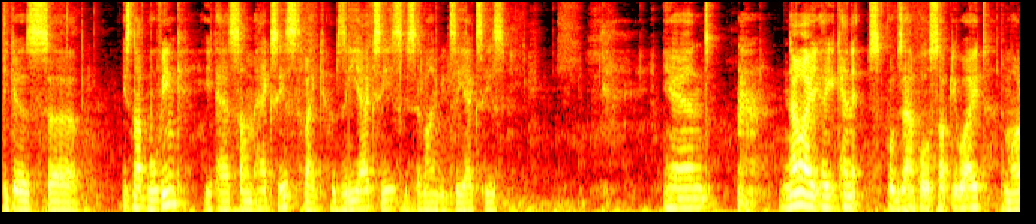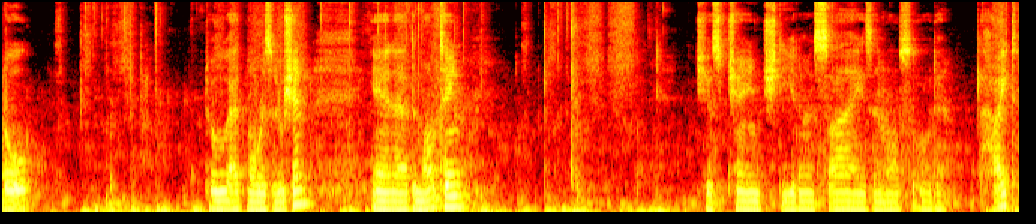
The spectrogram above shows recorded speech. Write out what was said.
Because uh, it's not moving. It has some axis like z axis. It's aligned with z axis. And now I, I can, for example, subdivide the model to add more resolution and add the mountain just change the element size and also the height.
